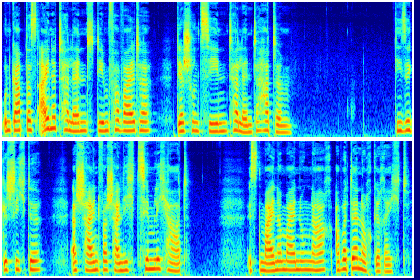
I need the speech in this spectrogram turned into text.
und gab das eine Talent dem Verwalter, der schon zehn Talente hatte. Diese Geschichte erscheint wahrscheinlich ziemlich hart, ist meiner Meinung nach aber dennoch gerecht.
